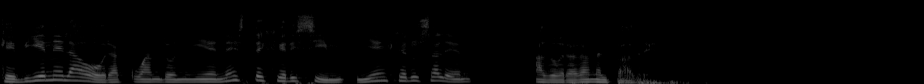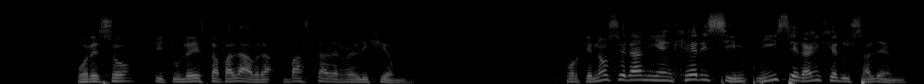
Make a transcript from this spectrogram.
que viene la hora cuando ni en este Jericim ni en Jerusalén adorarán al Padre. Por eso titulé esta palabra, basta de religión. Porque no será ni en Jericim ni será en Jerusalén.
